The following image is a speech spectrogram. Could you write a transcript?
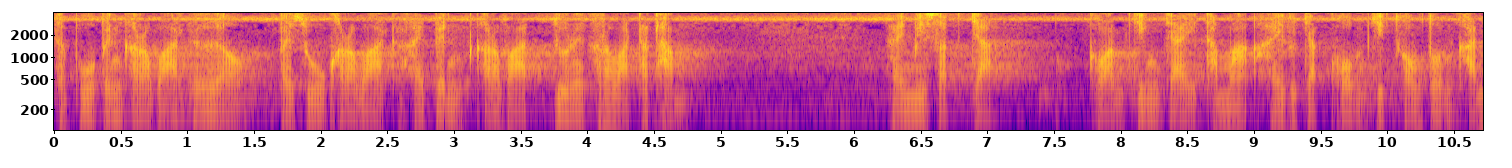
ถ้าผู้เป็นฆราวาสก็เออเอาไปสู่ฆราวาสให้เป็นฆราวาสอยู่ในฆราวาสธรรม ให้มีสัจจะ ความจริงใจธรรมะให้รู้จักข่มจิตของตนขัน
